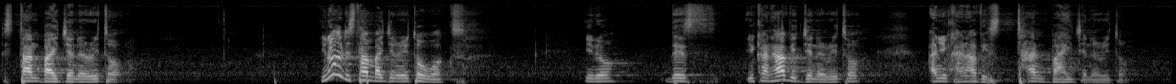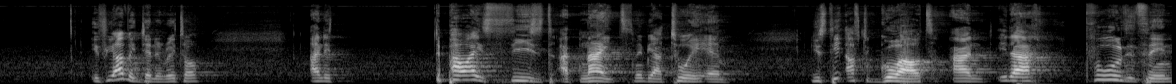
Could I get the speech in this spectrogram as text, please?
the standby generator. You know how the standby generator works? You know, there's you can have a generator and you can have a standby generator. If you have a generator and it, the power is seized at night, maybe at 2 a.m., you still have to go out and either pull the thing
